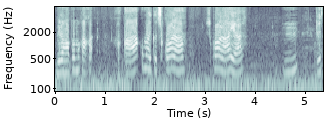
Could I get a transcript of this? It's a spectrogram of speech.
Bilang apa sama kakak? Kakak, aku mau ikut sekolah. Sekolah ya? Hmm, Ndut.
